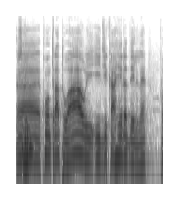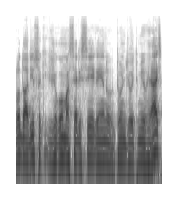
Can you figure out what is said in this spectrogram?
ah, contratual e, e de carreira dele, né? Falou do Arilson aqui que jogou uma Série C ganhando em torno de 8 mil reais.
